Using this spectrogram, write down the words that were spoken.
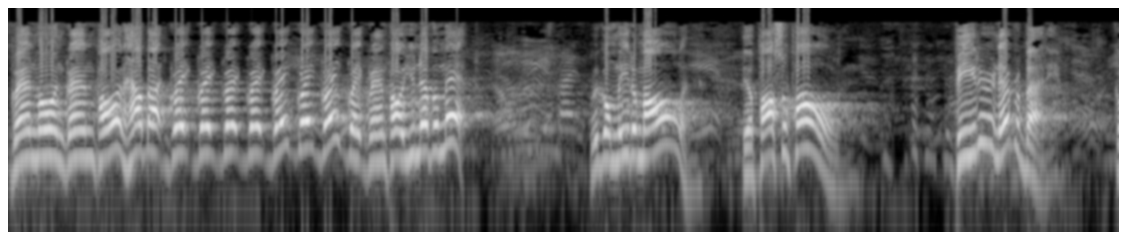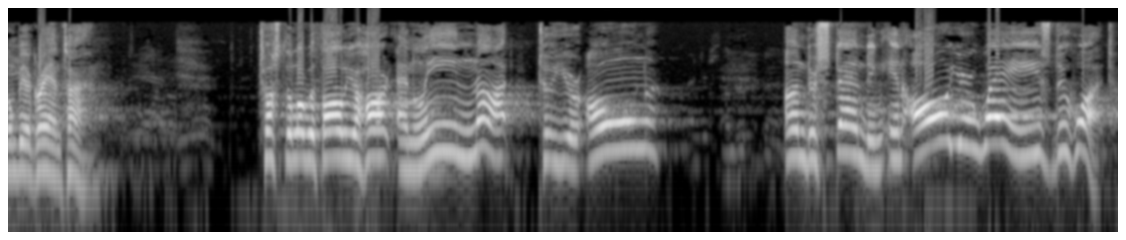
grandma and grandpa. And how about great, great, great, great, great, great, great, great grandpa you never met? We're going to meet them all. And the Apostle Paul, and Peter, and everybody. Going to be a grand time. Trust the Lord with all your heart and lean not to your own understanding. In all your ways, do what?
